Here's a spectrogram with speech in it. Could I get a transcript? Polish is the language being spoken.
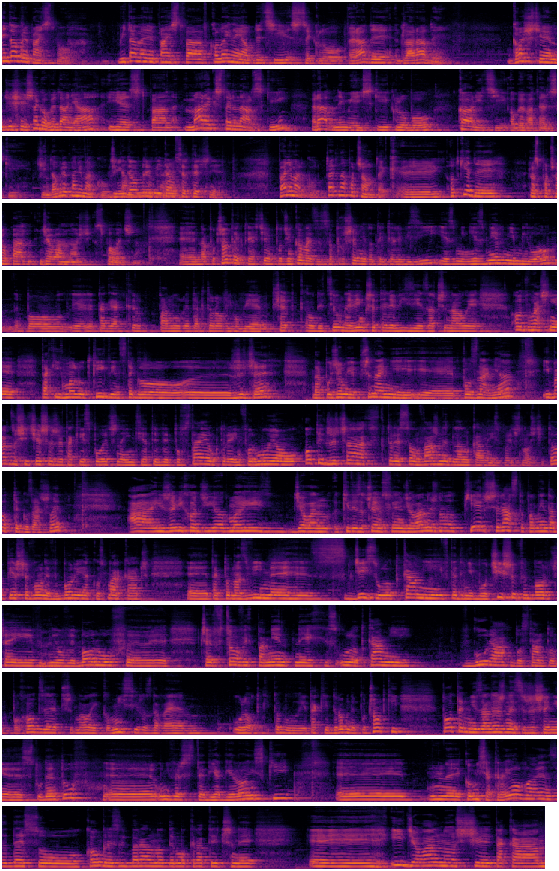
Dzień dobry Państwu. Witamy Państwa w kolejnej audycji z cyklu Rady dla Rady. Gościem dzisiejszego wydania jest pan Marek Sternalski, radny miejski klubu Koalicji Obywatelskiej. Dzień dobry Panie Marku. Dzień Witamy dobry, witam serdecznie. Panie Marku, tak na początek. yy, Od kiedy rozpoczął Pan działalność społeczną? E, Na początek to ja chciałem podziękować za zaproszenie do tej telewizji. Jest mi niezmiernie miło, bo e, tak jak panu redaktorowi mówiłem przed audycją, największe telewizje zaczynały od właśnie takich malutkich, więc tego e, życzę na poziomie przynajmniej e, Poznania i bardzo się cieszę, że takie społeczne inicjatywy powstają, które informują o tych rzeczach, które są ważne dla lokalnej społeczności. To od tego zacznę. A jeżeli chodzi o mojej działalności, kiedy zacząłem swoją działalność, no pierwszy raz to pamiętam pierwsze wolne wybory jako smarkacz, tak to nazwijmy, z, gdzieś z ulotkami, wtedy nie było ciszy wyborczej w dniu wyborów e, czerwcowych, pamiętnych, z ulotkami w górach, bo stamtąd pochodzę, przy małej komisji rozdawałem ulotki. To były takie drobne początki. Potem Niezależne Zrzeszenie Studentów, e, Uniwersytet Jagielloński, e, Komisja Krajowa NZS-u, Kongres Liberalno-Demokratyczny e, i działalność e, taka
